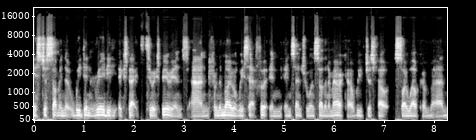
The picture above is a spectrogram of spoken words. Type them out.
it's just something that we didn't really expect to experience. And from the moment we set foot in, in Central and Southern America, we've just felt so welcome. And,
